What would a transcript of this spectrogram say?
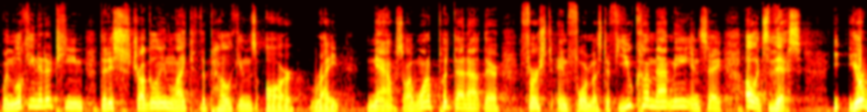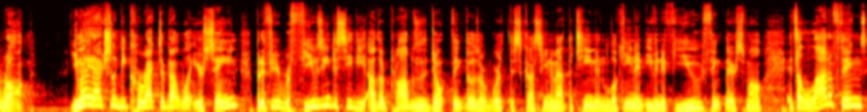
when looking at a team that is struggling like the Pelicans are right now. So I want to put that out there first and foremost. If you come at me and say, oh, it's this, you're wrong. You might actually be correct about what you're saying, but if you're refusing to see the other problems and don't think those are worth discussing about the team and looking at, even if you think they're small, it's a lot of things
